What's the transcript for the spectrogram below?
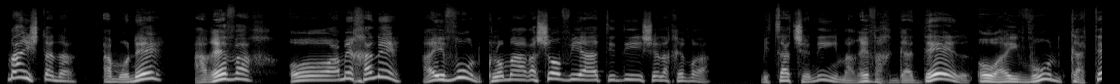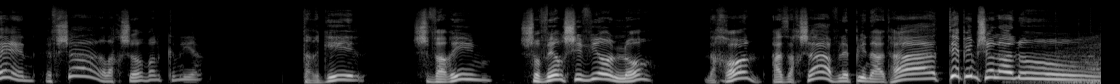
מה השתנה? המונה, הרווח או המכנה, ההיוון, כלומר השווי העתידי של החברה. מצד שני, אם הרווח גדל או ההיוון קטן, אפשר לחשוב על קנייה. תרגיל, שברים, שובר שוויון, לא? נכון, אז עכשיו לפינת הטיפים שלנו.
